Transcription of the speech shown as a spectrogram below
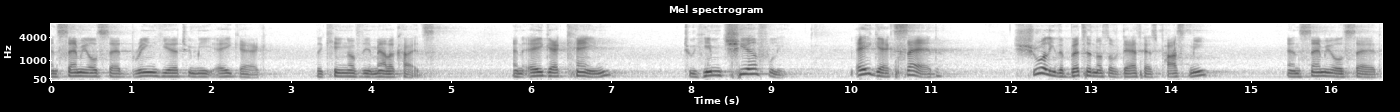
And Samuel said, Bring here to me Agag, the king of the Amalekites. And Agag came to him cheerfully. Agag said, Surely the bitterness of death has passed me. And Samuel said,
